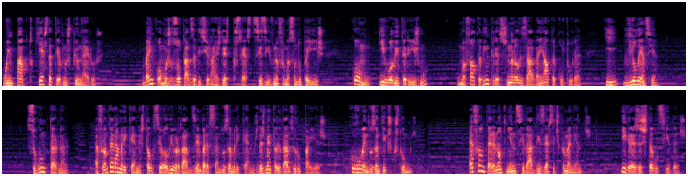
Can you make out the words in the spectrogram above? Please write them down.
o impacto que esta teve nos pioneiros, bem como os resultados adicionais deste processo decisivo na formação do país, como igualitarismo, uma falta de interesse generalizada em alta cultura e violência. Segundo Turner, a fronteira americana estabeleceu a liberdade desembaraçando os americanos das mentalidades europeias, corroendo os antigos costumes. A fronteira não tinha necessidade de exércitos permanentes, igrejas estabelecidas,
